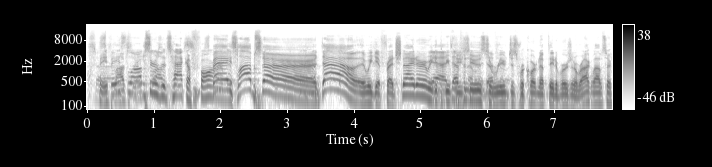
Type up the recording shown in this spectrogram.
Space, Space lobster? lobsters attack a farm. Space lobster down, and we get Fred Schneider. We Yeah, get the B-52s definitely, to re- just record an updated version of Rock Lobster.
